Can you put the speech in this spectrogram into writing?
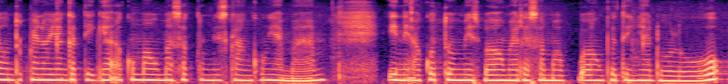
Nah, untuk menu yang ketiga aku mau masak tumis kangkung ya, Mam. Ini aku tumis bawang merah sama bawang putihnya dulu.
